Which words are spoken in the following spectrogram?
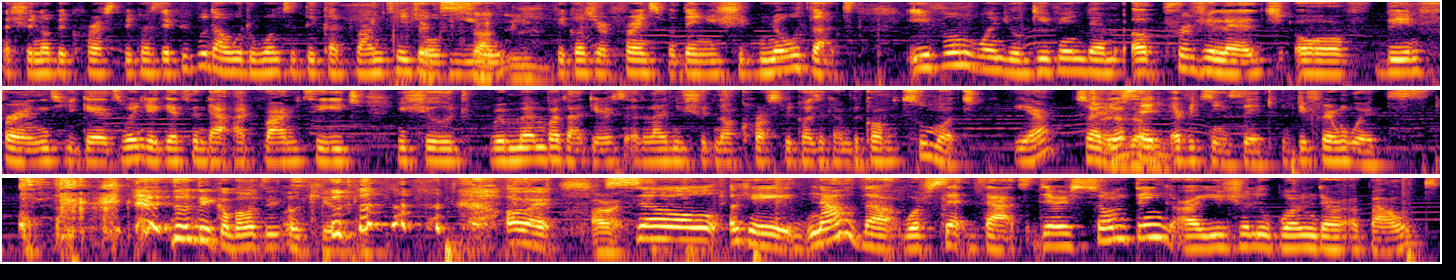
that should not be crossed because there are people that would want to take advantage Exactly. of you because you're friends, but then you should know that even when you're giving them a privilege of being friends, you get when you're getting that advantage, you should remember that there's a line you should not cross because it can become too much. Yeah. So I just said everything said in different words. Don't think about it. okay, okay. All right. All right. So okay, now that we've said that, there is something I usually wonder about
